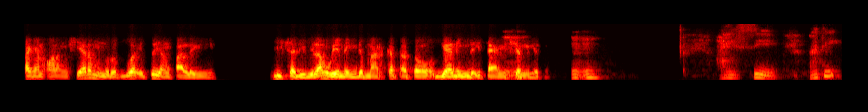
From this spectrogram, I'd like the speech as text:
pengen orang share menurut gue itu yang paling bisa dibilang winning the market atau gaining the attention gitu Mm-mm. I see. Berarti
